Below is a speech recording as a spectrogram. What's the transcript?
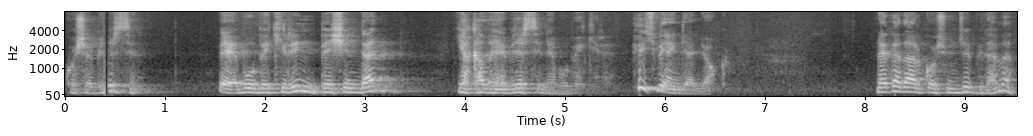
Koşabilirsin. Ve Ebu Bekir'in peşinden yakalayabilirsin Ebu Bekir'i. Hiçbir engel yok. Ne kadar koşunca bilemem.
